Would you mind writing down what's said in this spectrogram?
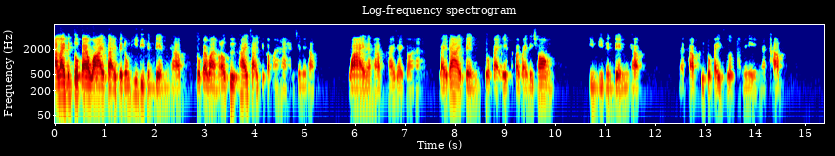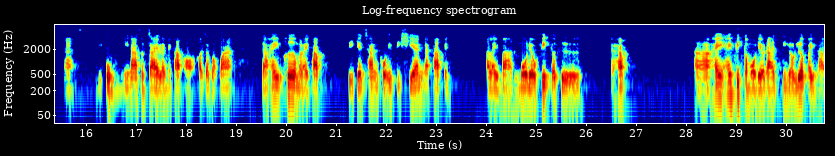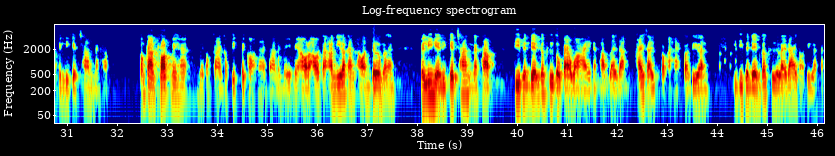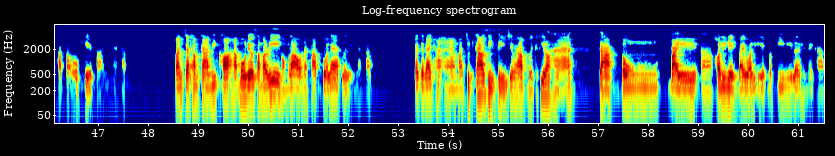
อะไรเป็นตัวแปร y ใส่ไปตรงที่ dependent ครับ ตัวแปร y ของเราคือค่าใช้จ่ายเกี่ยวกับอาหารใช่ไหมครับ y นะครับค่าใช้จ่ายเกี่ยวกับอาหารรายได้เป็นตัวแปร x ไปไว้ในช่อง independent ครับนะครับ คือตัวแปรอิสระนี่เองนะครับนะมีกลุ่มนี้น่าสนใจเลยไหมครับ อ๋อเขาจะบอกว่าจะให้เพิ่มอะไรครับ regression coefficient นะครับ เป็นอะไรบ้าง model fit ก็คือนะครับให้ให้ฟิตกับโมเดลใดที่เราเลือกไปอยู่แล้วเป็น regression นะครับ ต้องการ plot ไหมฮะ ไม่ต้องการก็ปิดไปก่อนนะอาจารย์ไม่ไม่เอาแล้วเอาจากอันนี้แล้วกันเอาอันเดิมแล้วกันเป็น linear regression นะครับ dependent ก็คือตัวแปร y นะครับรายได้ค่าใช้จ่ายกับอาหารต่อเดือน independent ก็คือรายได้ต่อเดือนนะครับตอบโอเคไป มันจะทำการวิเคราะห์ครับโมเดล summary ของเรานะครับ ตัวแรกเลยนะครับ ก็จะได้ค่า r มาจุด944 ใช่ไหมครับ เหมือนกับที่เราหาจากตรงใบอ่า correlate bivariate เมื่อกี้นี้เลยเห็นไหมครับ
